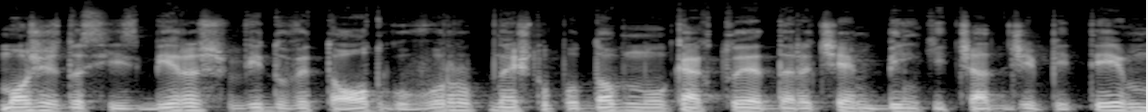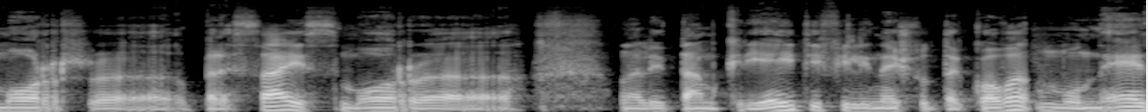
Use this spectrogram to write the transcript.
можеш да си избираш видовете отговор, нещо подобно, както е да речем Bing и Chat GPT, more uh, precise, more uh, нали, там creative или нещо такова, но не е,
